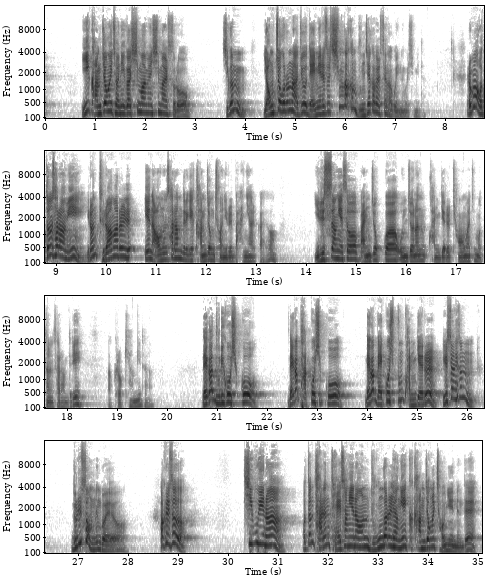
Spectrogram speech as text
이 감정의 전이가 심하면 심할수록 지금 영적으로는 아주 내면에서 심각한 문제가 발생하고 있는 것입니다. 여러분, 어떤 사람이 이런 드라마에 나오는 사람들에게 감정 전이를 많이 할까요? 일상에서 만족과 온전한 관계를 경험하지 못하는 사람들이 그렇게 합니다. 내가 누리고 싶고, 내가 받고 싶고, 내가 맺고 싶은 관계를 일상에서는 누릴 수 없는 거예요. 아, 그래서 TV나 어떤 다른 대상에 나오는 누군가를 향해 그 감정을 전이했는데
